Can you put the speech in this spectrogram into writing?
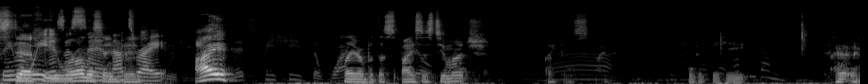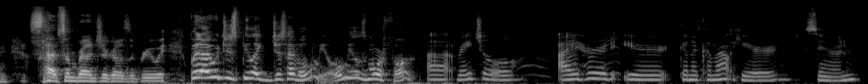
family. Cream of wheat is we're on a the sin. same That's page. right. I In the white flavor, but the spice is too much. I think spice. I think the heat. Slap some brown sugar on some cream of wheat. But I would just be like, just have oatmeal. Oatmeal is more fun. Uh, Rachel, I heard you're gonna come out here soon,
